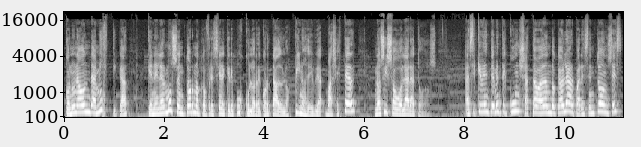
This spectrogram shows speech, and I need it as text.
con una onda mística que en el hermoso entorno que ofrecía el crepúsculo recortado Los Pinos de Ballester nos hizo volar a todos. Así que evidentemente Kuhn ya estaba dando que hablar para ese entonces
